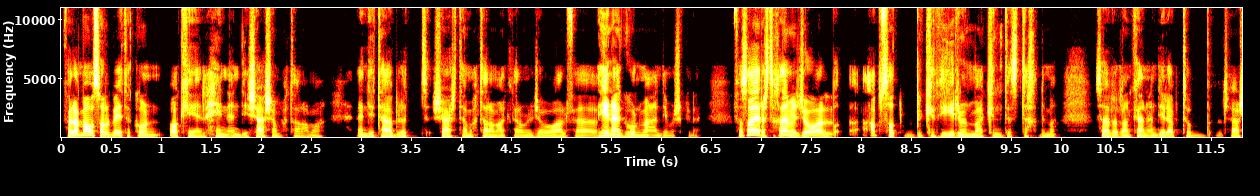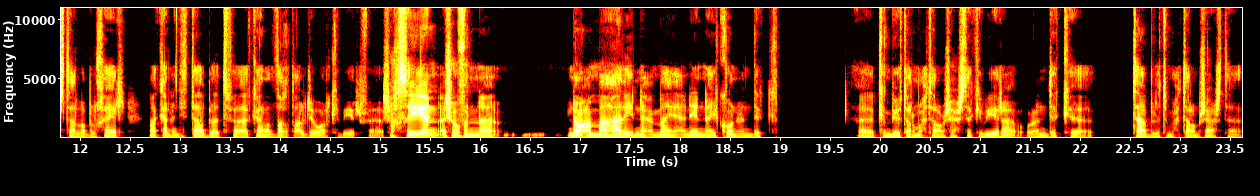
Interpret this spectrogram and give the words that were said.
فلما أوصل البيت أكون أوكي الحين عندي شاشة محترمة عندي تابلت شاشته محترمة أكثر من الجوال فهنا أقول ما عندي مشكلة. فصاير استخدام الجوال أبسط بكثير مما كنت أستخدمه. سابقا كان عندي لابتوب شاشته الله بالخير ما كان عندي تابلت فكان الضغط على الجوال كبير. فشخصيا أشوف انه نوعا ما هذه نعمه يعني إنه يكون عندك كمبيوتر محترم شاشته كبيرة وعندك تابلت محترم شاشته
